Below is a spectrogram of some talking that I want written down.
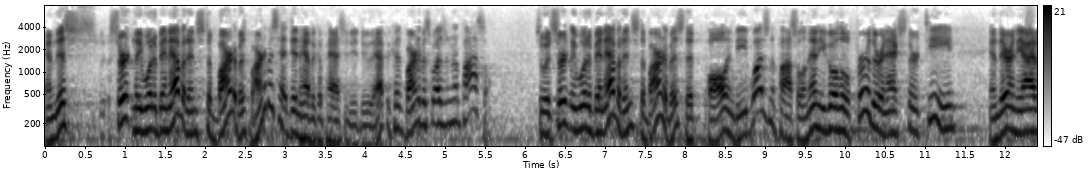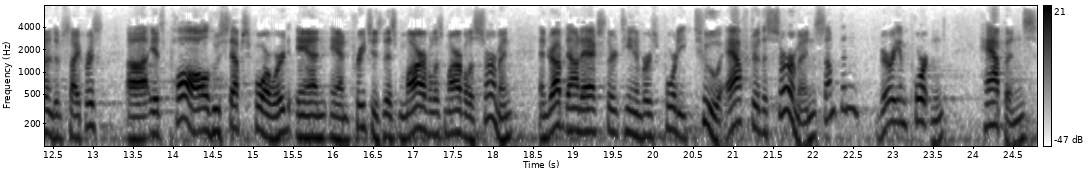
And this certainly would have been evidence to Barnabas. Barnabas didn't have the capacity to do that because Barnabas wasn't an apostle. So it certainly would have been evidence to Barnabas that Paul indeed was an apostle. And then you go a little further in Acts 13, and there in the island of Cyprus, uh, it's Paul who steps forward and, and preaches this marvelous, marvelous sermon. And drop down to Acts 13 and verse 42. After the sermon, something very important happens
